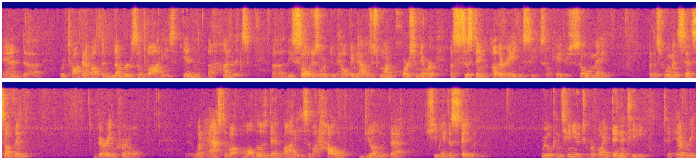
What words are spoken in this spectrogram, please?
And uh, we're talking about the numbers of bodies in the hundreds. Uh, these soldiers that were helping, that was just one portion. They were assisting other agencies. Okay, there's so many. But this woman said something very incredible when asked about all those dead bodies, about how dealing with that, she made this statement We will continue to provide dignity to every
